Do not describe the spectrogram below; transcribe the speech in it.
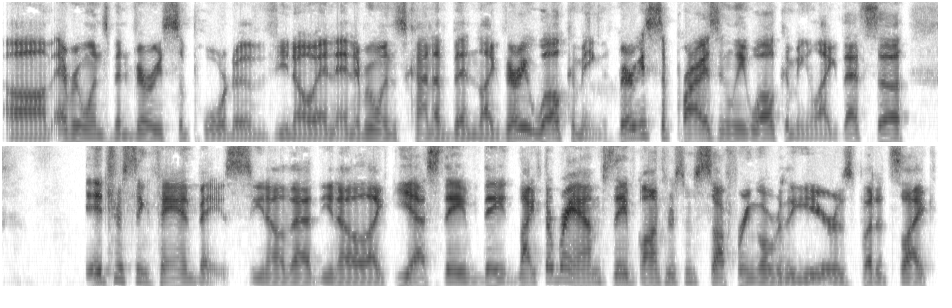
Um, everyone's been very supportive, you know, and, and everyone's kind of been like very welcoming, very surprisingly welcoming. Like that's a interesting fan base, you know, that, you know, like yes, they've they like the Rams, they've gone through some suffering over the years, but it's like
